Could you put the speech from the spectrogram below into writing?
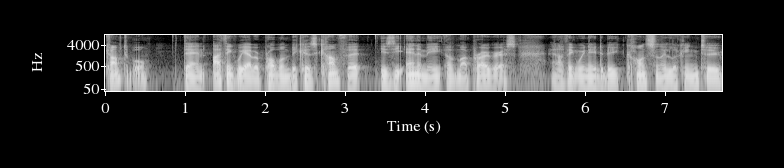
comfortable, then I think we have a problem because comfort is the enemy of my progress. And I think we need to be constantly looking to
